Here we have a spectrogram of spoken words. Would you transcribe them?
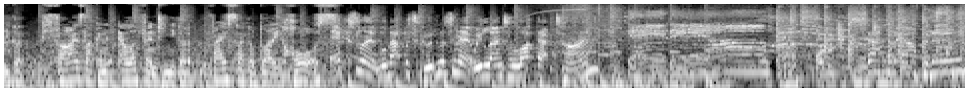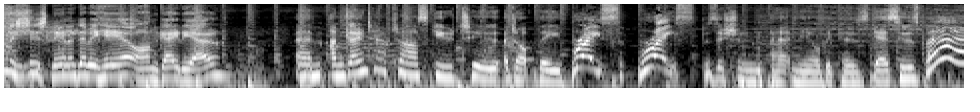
You've got thighs like an elephant and you've got a face like a bloody horse. Excellent. Well, that was good, wasn't it? We learnt a lot that time. Saturday afternoon. This is Neil and Debbie here on Gaydio. Um, I'm going to have to ask you to adopt the brace, brace position, uh, Neil, because guess who's back?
